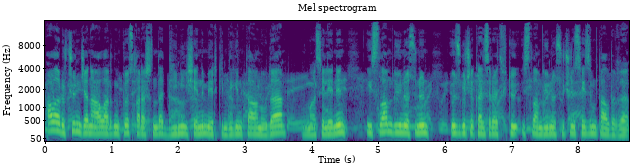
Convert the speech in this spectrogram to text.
Алар үчүн жана алардын көз карашында диний ишеним эркиндигин таанууда маселенин ислам дүйнөсүнүн өзгөчө консервативдүү ислам дүйнөсү үчүн сезимталдыгы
